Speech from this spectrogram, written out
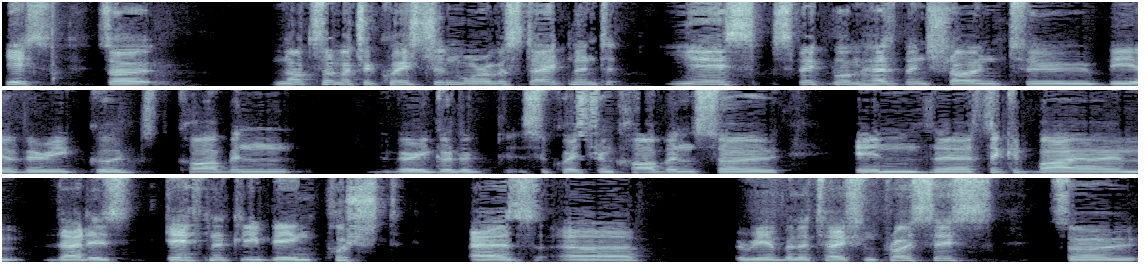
Yes, so not so much a question, more of a statement. Yes, speckboom has been shown to be a very good carbon, very good at sequestering carbon. So in the thicket biome, that is definitely being pushed as a rehabilitation process. So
